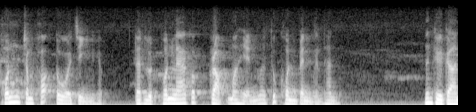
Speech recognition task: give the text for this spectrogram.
พ้นจำเพาะตัวจริงนะครับ แต่หลุดพ้นแล้วก็กลับมาเห็นว่าทุกคนเป็นเหมือนท่าน นั่นคือการ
